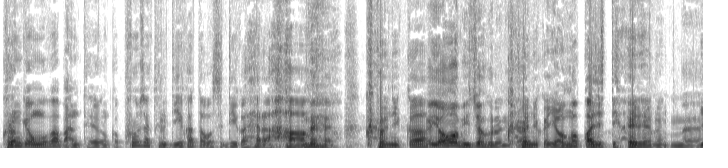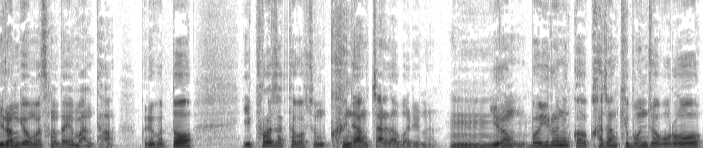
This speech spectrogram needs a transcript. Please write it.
그런 경우가 많대요. 그러니까 프로젝트를 네가 따와서 네가 해라. 네. 그러니까 영업이죠, 그러니까. 그러니까 영어까지 띄워야 되는 네. 이런 경우가 상당히 많다. 그리고 또 이 프로젝트가 없으면 그냥 잘라버리는 음. 이런 뭐 이러니까 가장 기본적으로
